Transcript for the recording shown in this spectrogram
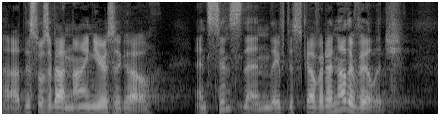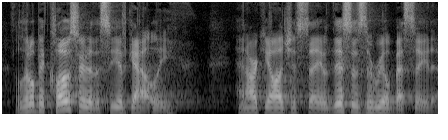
Uh, this was about nine years ago, and since then they've discovered another village a little bit closer to the Sea of Galilee. And archaeologists say this is the real Bethsaida.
